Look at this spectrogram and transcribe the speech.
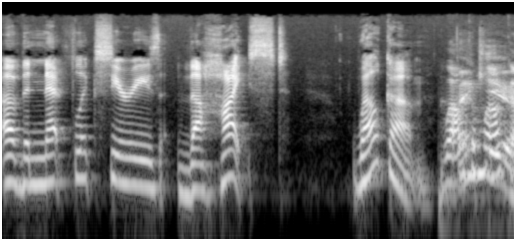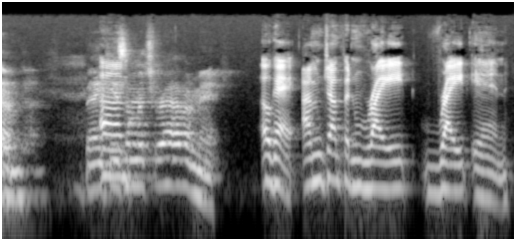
of the Netflix series The Heist. Welcome. Welcome, Thank welcome. You. Thank um, you so much for having me. Okay, I'm jumping right right in.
